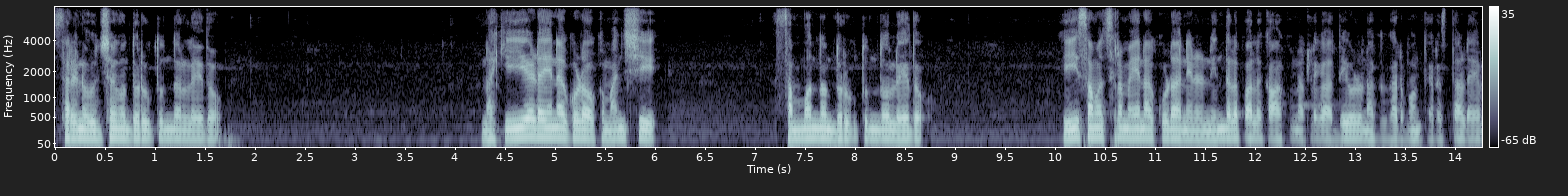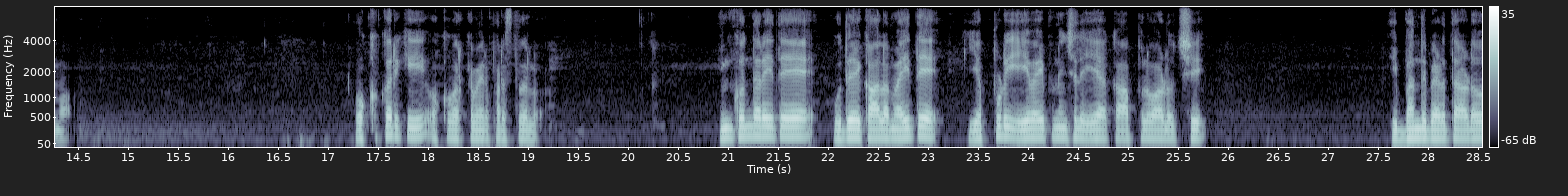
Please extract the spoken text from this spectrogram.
సరైన ఉద్యోగం దొరుకుతుందో లేదో నాకు ఈ ఏడైనా కూడా ఒక మంచి సంబంధం దొరుకుతుందో లేదో ఈ సంవత్సరం అయినా కూడా నేను నిందల పాలు కాకున్నట్లుగా దేవుడు నాకు గర్భం తెరుస్తాడేమో. ఒక్కొక్కరికి ఒక్కొక్క రకమైన పరిస్థితులు. ఇంకొందరైతే ఉదయకాలం అయితే ఎప్పుడు ఏ వైపు నుంచి ఏ యొక్క అప్పులవాడు వచ్చి ఇబ్బంది పెడతాడో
